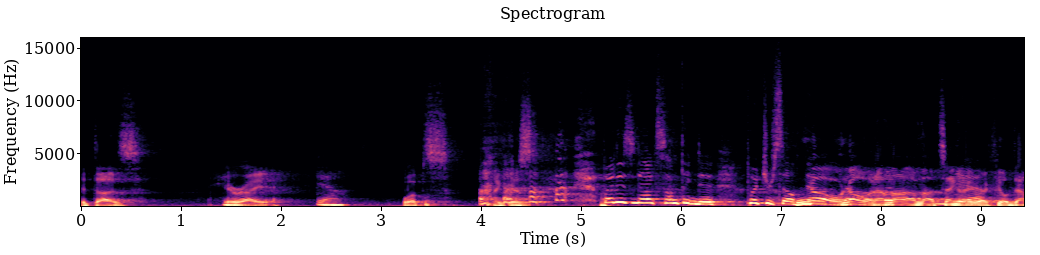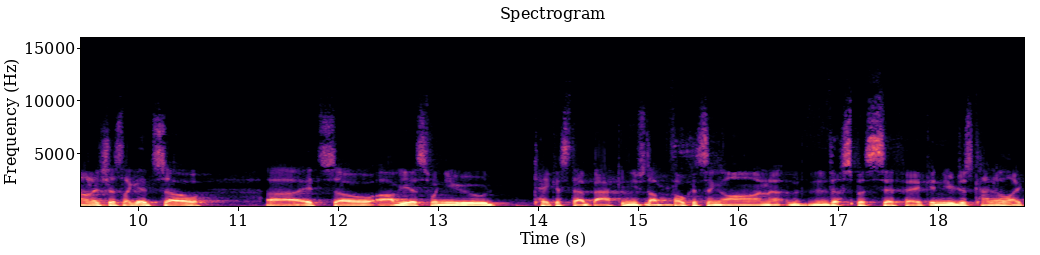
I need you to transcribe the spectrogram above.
it does. You're right. Yeah Whoops. Like this. But it's not something to put yourself down. No, no, and I'm not. I'm not saying Yeah. I, I feel down. It's just like it's so. Uh, it's so obvious when you take a step back and you stop Yes. focusing on the specific, and you just kind of like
